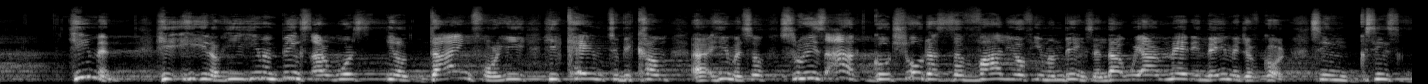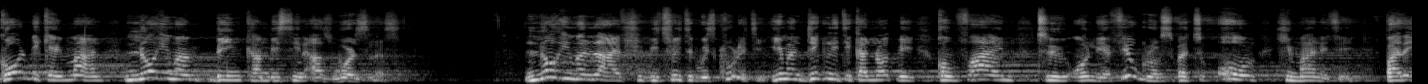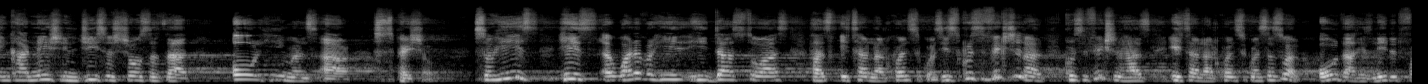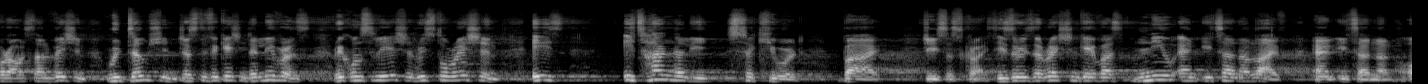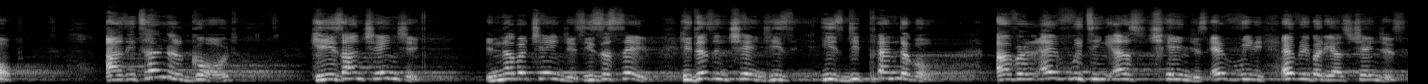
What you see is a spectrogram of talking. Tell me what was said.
human. He, he, you know, he, human beings are worth, you know, dying for. He, he came to become uh, human. So through his act, God showed us the value of human beings and that we are made in the image of God. Since, since God became man, no human being can be seen as worthless. No human life should be treated with cruelty. Human dignity cannot be confined to only a few groups, but to all humanity. By the incarnation, Jesus shows us that all humans are special. So he's, he's, uh, whatever he, he does to us has eternal consequence. His crucifixion, crucifixion has eternal consequence as well. All that is needed for our salvation, redemption, justification, deliverance, reconciliation, restoration is eternally secured by Jesus Christ. His resurrection gave us new and eternal life and eternal hope. As eternal God, He is unchanging. He never changes. He's the same. He doesn't change. He's, he's dependable. Over everything else changes. Every, everybody else changes.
